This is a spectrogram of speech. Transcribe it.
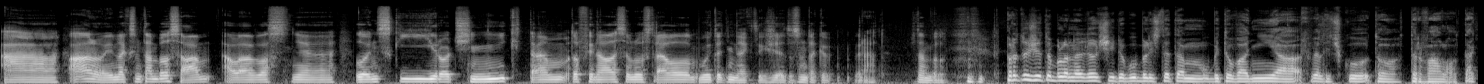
a ano, jinak jsem tam byl sám, ale vlastně loňský ročník, tam to finále se mnou strávil můj tatínek, takže to jsem taky rád tam byl. Protože to bylo na delší dobu, byli jste tam ubytovaní a chviličku to trvalo. Tak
